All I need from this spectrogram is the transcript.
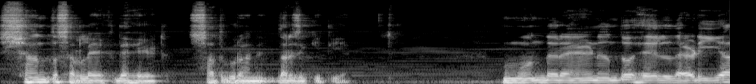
ਸ਼ੰਤ ਸਰਲੇਖ ਦੇ ਹੇਠ ਸਤਿਗੁਰਾਂ ਨੇ ਦਰਜ ਕੀਤੀ ਹੈ। ਮੁੰਦ ਰਹਿਣ ਦੋਹੇ ਲੜੀਆ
